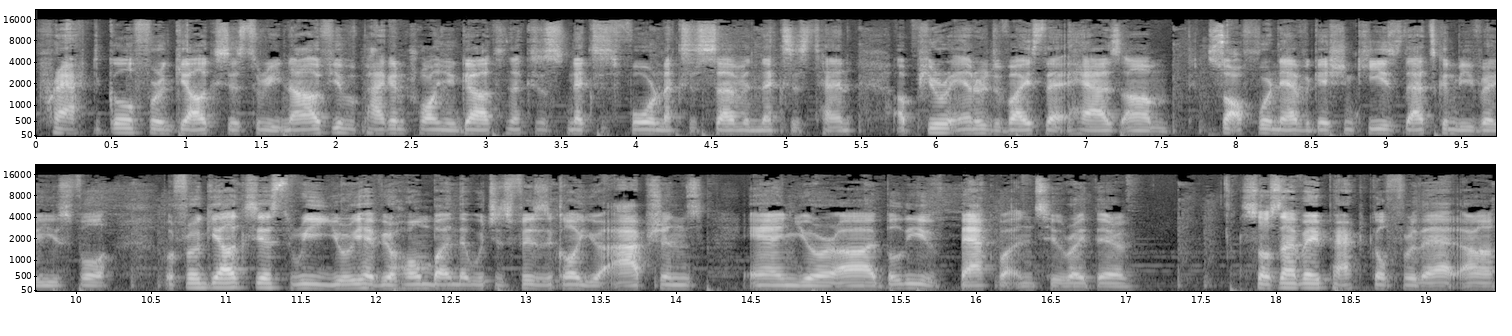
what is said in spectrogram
practical for Galaxy S3. Now, if you have a Pie control on your Galaxy Nexus, Nexus 4, Nexus 7, Nexus 10, a pure Android device that has um, software navigation keys, that's going to be very useful. But for Galaxy S3, you already have your home button, which is physical, your options, and your, uh, I believe, back button too, right there. So it's not very practical for that. Uh,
